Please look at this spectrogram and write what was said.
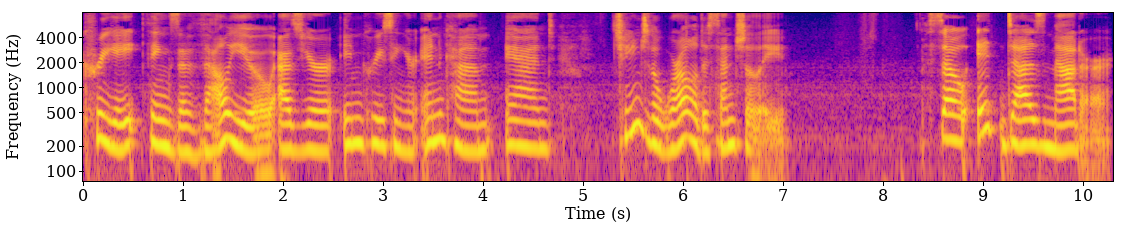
create things of value as you're increasing your income and change the world essentially. So it does matter.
